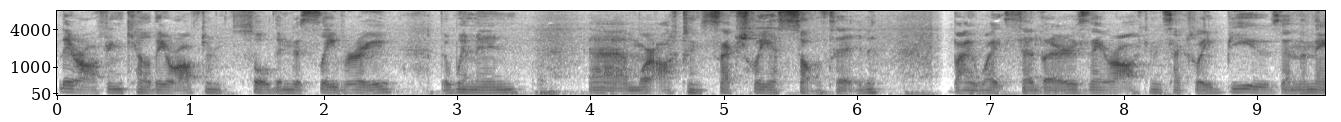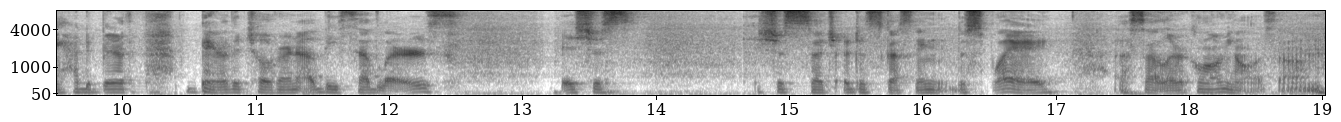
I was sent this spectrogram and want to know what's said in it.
they were often killed. They were often sold into slavery. The women um, were often sexually assaulted by white settlers. They were often sexually abused, and then they had to bear bear the children of these settlers. It's just it's just such a disgusting display of settler colonialism.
